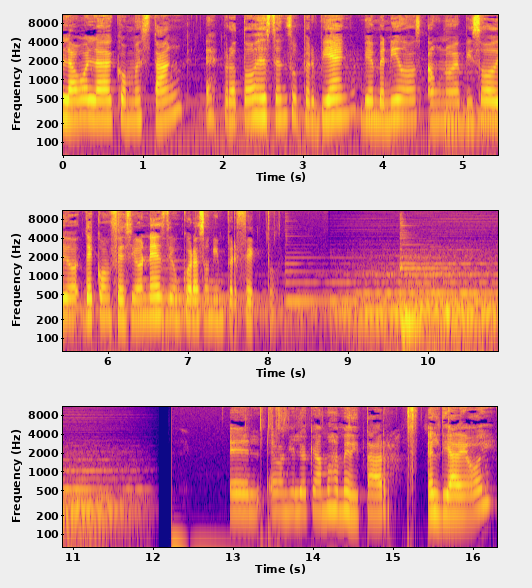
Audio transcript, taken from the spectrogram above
Hola, hola, ¿cómo están? Espero todos estén súper bien. Bienvenidos a un nuevo episodio de Confesiones de un Corazón Imperfecto. El Evangelio que vamos a meditar el día de hoy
